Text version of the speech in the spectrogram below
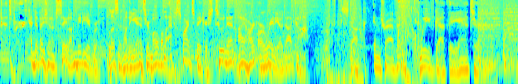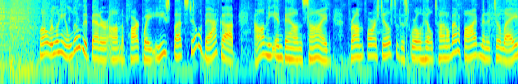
Pittsburgh, a division of Salem Media Group. Listen on the Answer mobile app, smart speakers, tune in, iHeart, or radio.com. Stuck in traffic? We've got the answer. Well, we're looking a little bit better on the Parkway East, but still a backup on the inbound side from Forest Hills to the Squirrel Hill Tunnel. About a five minute delay.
